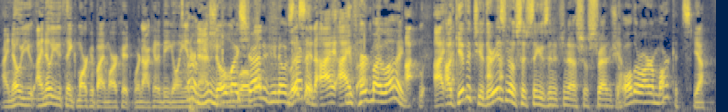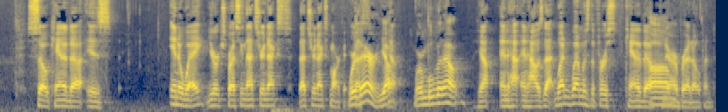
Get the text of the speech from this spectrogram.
I know you. I know you think market by market. We're not going to be going Tom, international. you know my global. strategy. You know exactly. Listen, I, I've heard my line. I, I, will give it to you. There is no such thing as an international strategy. Yeah. All there are are markets. Yeah. So Canada is, in a way, you're expressing that's your next. That's your next market. We're That's- there. Yep. We're moving out. Yeah. Yeah. And how, and how is that? When when was the first Canada Um, Panera Bread opened?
